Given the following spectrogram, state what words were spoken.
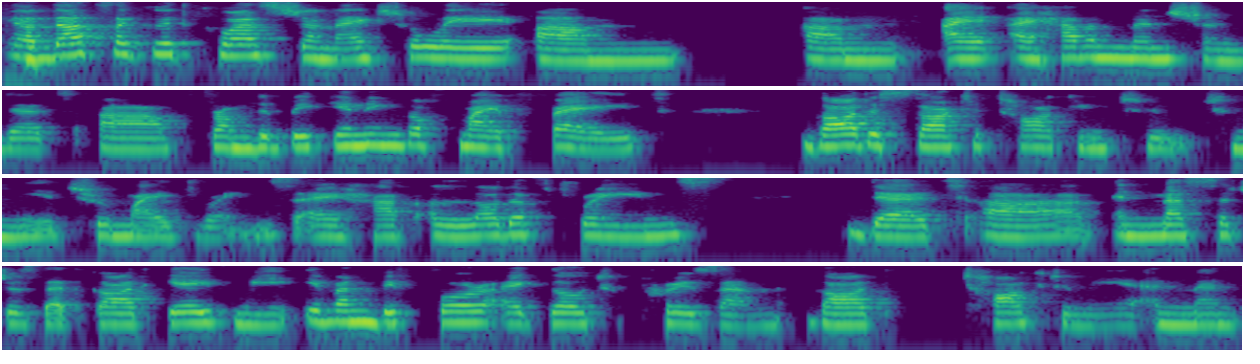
Yeah that's a good question. Actually um, um, I, I haven't mentioned that uh, from the beginning of my faith god started talking to, to me through my dreams i have a lot of dreams that uh, and messages that god gave me even before i go to prison god talked to me and men-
